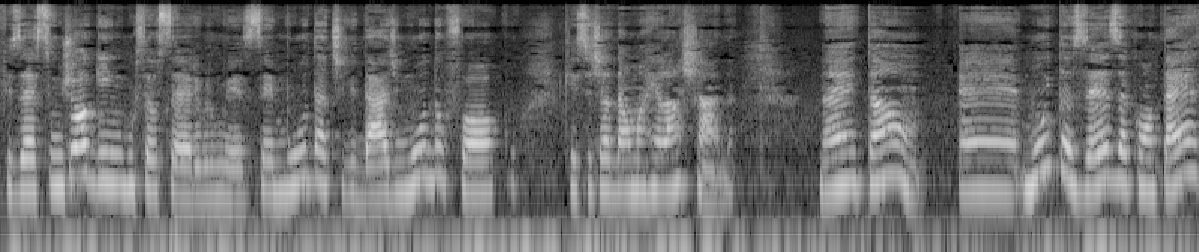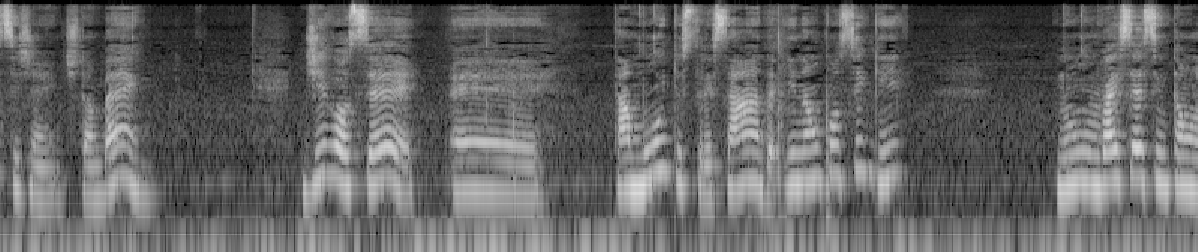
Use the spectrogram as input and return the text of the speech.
fizesse um joguinho com o seu cérebro mesmo. Você muda a atividade, muda o foco, que isso já dá uma relaxada, né? Então, é, muitas vezes acontece, gente, também, de você é, tá muito estressada e não conseguir. Não vai ser assim tão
